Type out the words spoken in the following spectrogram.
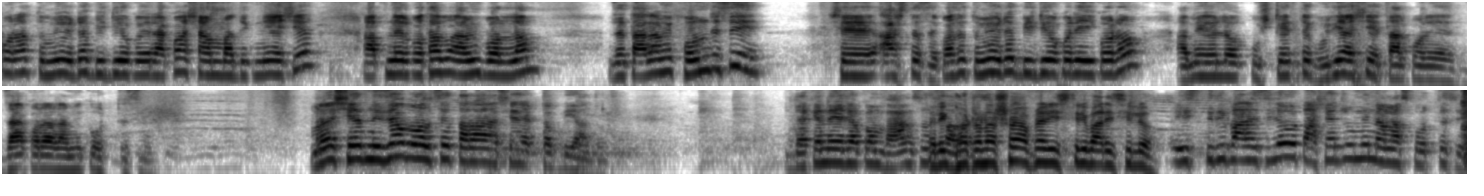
করার তুমি ওইটা ভিডিও করে রাখো সাংবাদিক নিয়ে এসে আপনার কথা আমি বললাম যে তার আমি ফোন দিছি সে আসতেছে কথা তুমি ওইটা ভিডিও করে ই করো আমি হলো কুষ্টিয়াতে ঘুরে আসি তারপরে যা করার আমি করতেছি। মানে সে নিজেও বলছে তারা সে একটা বিয়াদ দেখেন এরকম ভাঙচুর এই ঘটনার সময় আপনার স্ত্রী বাড়ি ছিল? স্ত্রী বাড়ি ছিল ওই পাশের রুমে নামাজ পড়তেছিল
